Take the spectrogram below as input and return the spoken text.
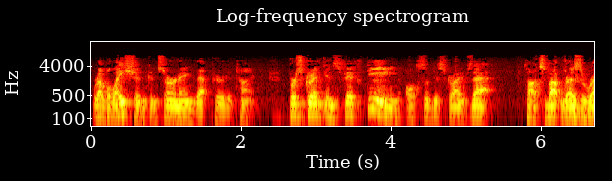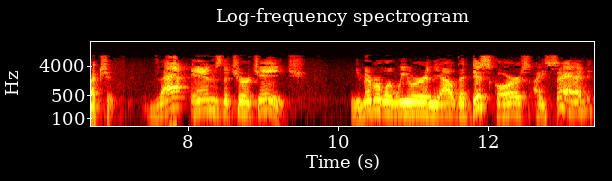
revelation concerning that period of time. 1 Corinthians 15 also describes that. Talks about resurrection. That ends the church age. You remember when we were in the Olivet Discourse, I said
